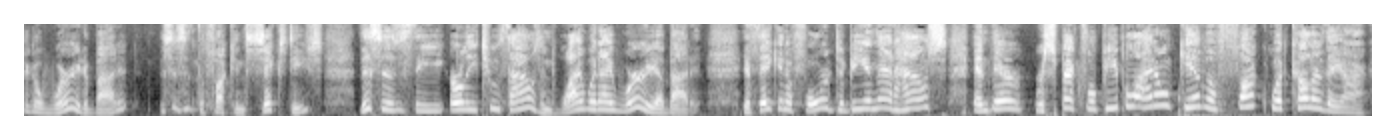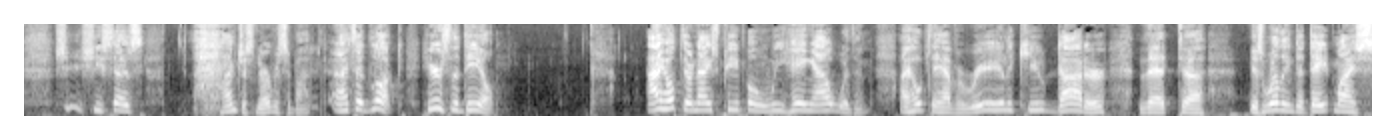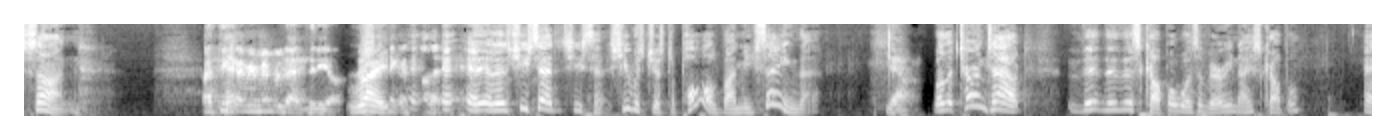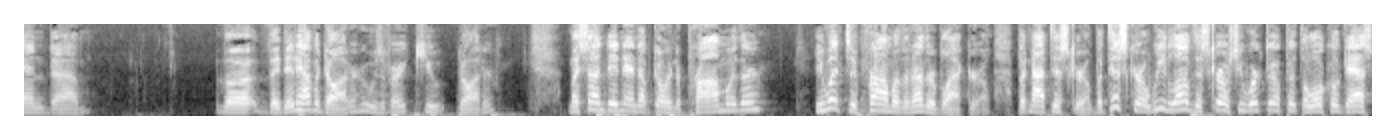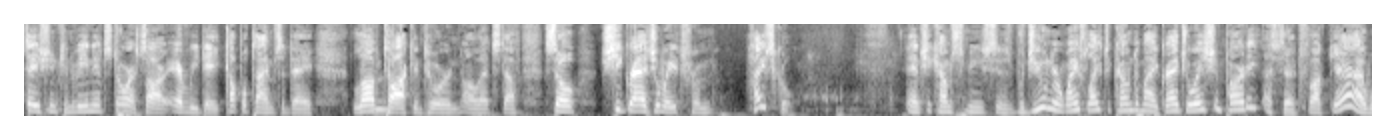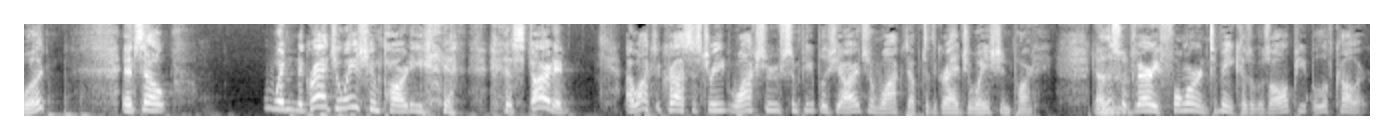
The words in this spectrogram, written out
I go, worried about it? This isn't the fucking 60s. This is the early 2000s. Why would I worry about it? If they can afford to be in that house and they're respectful people, I don't give a fuck what color they are. She, she says, I'm just nervous about it. And I said, look, here's the deal. I hope they're nice people and we hang out with them. I hope they have a really cute daughter that uh, is willing to date my son. I think and, I remember that video. Right. I, I and, and then she said, she said, she was just appalled by me saying that. Yeah. Well, it turns out th- th- this couple was a very nice couple. And, um, the, they did have a daughter who was a very cute daughter. My son didn't end up going to prom with her he went to prom with another black girl, but not this girl. But this girl, we love this girl. She worked up at the local gas station convenience store. I saw her every day, a couple times a day. Loved mm-hmm. talking to her and all that stuff. So she graduates from high school. And she comes to me and says, Would you and your wife like to come to my graduation party? I said, Fuck yeah, I would. And so when the graduation party started, I walked across the street, walked through some people's yards, and walked up to the graduation party. Now, mm-hmm. this was very foreign to me because it was all people of color.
